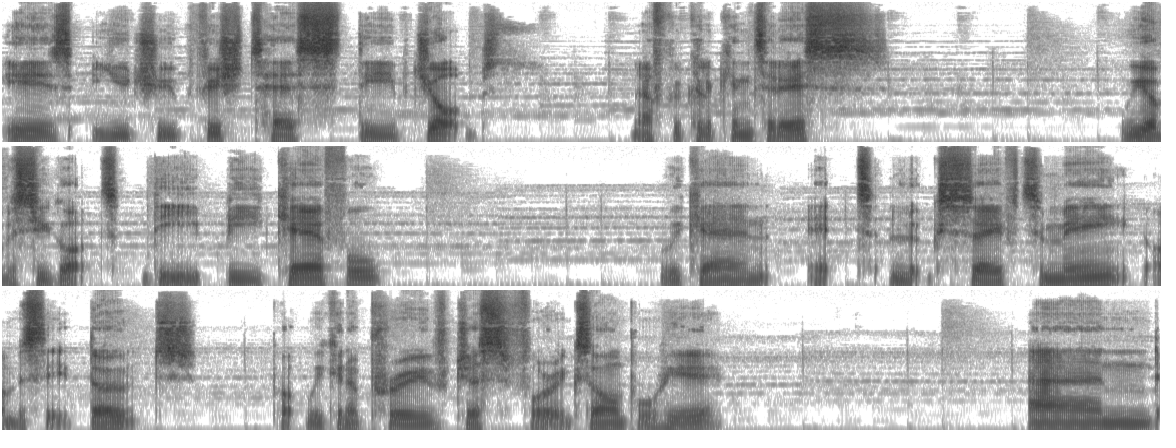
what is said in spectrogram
is YouTube fish Test Steve Jobs. Now if we click into this, we obviously got the be careful. We can, it looks safe to me. Obviously it don't, but we can approve just for example here. And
